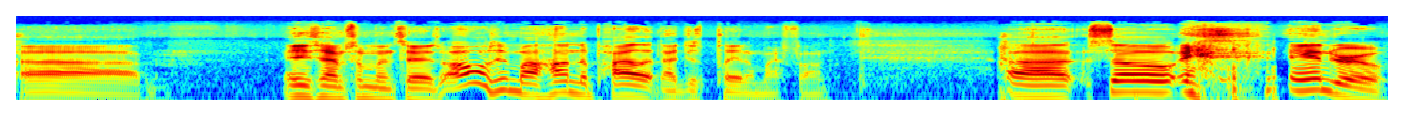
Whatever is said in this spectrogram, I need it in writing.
Um, anytime someone says, "Oh, it's in my Honda Pilot," and I just play it on my phone. Uh, so, Andrew,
